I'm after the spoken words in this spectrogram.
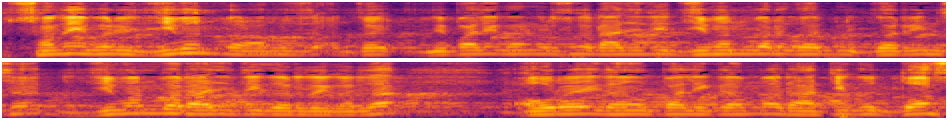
सधैँभरि जीवनभर अब नेपाली कङ्ग्रेसको राजनीति जीवनभर गर्ने- गरिन्छ। जीवनभर राजनीति गर्दै गर्दा औरै गाउँपालिकामा रातिको दस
